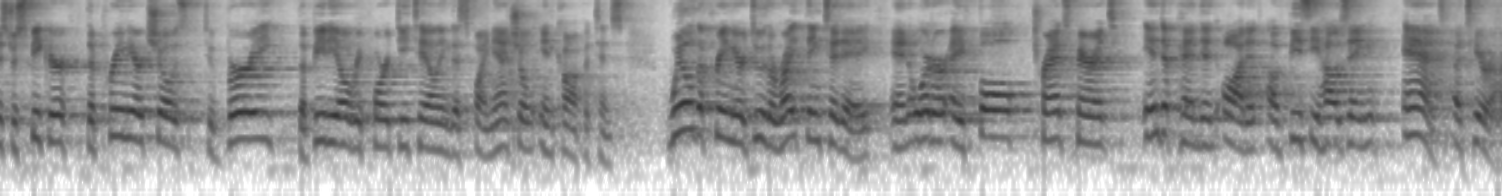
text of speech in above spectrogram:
Mr. Speaker, the Premier chose to bury the BDO report detailing this financial incompetence. Will the Premier do the right thing today and order a full, transparent, independent audit of BC Housing and Atira?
